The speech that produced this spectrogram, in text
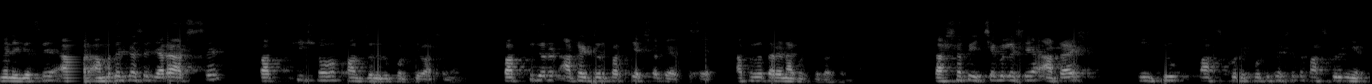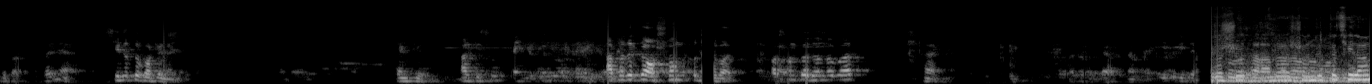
মেনে গেছে। আর আমাদের কাছে যারা আসছে প্রার্থী সহ পাঁচজনের উপর কেউ আসে নাই। প্রার্থী ধরেন আঠাশ জন প্রার্থী একসাথে আসছে আপনি তো তারা না করতে পারবেন না। তার সাথে ইচ্ছা করলে সে আঠাশ ইন্টু পাঁচ করে প্রতিটার সাথে পাঁচ করে নিয়ে আসতে পারবে তাই না? সেটা তো ঘটে নাই। থ্যাংক ইউ আর কিছু? আপনাদেরকে অসংখ্য ধন্যবাদ। অসংখ্য ধন্যবাদ। সংযুক্ত ছিলাম।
